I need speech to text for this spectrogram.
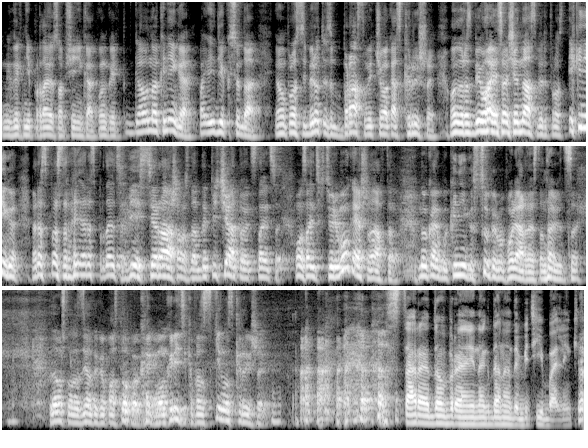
Говорит, не продается вообще никак. Он говорит, говно книга, иди-ка сюда. И он просто берет и сбрасывает чувака с крыши. Он разбивается вообще насмерть просто. И книга распространя- распродается весь тираж, он же там допечатывает, становится. Он садится в тюрьму, конечно, автор, но как бы книга супер популярная становится. Потому что он сделал такой поступок, как бы он критика просто скинул с крыши. Старое доброе, иногда надо бить ебальники.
